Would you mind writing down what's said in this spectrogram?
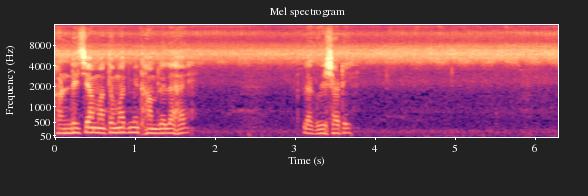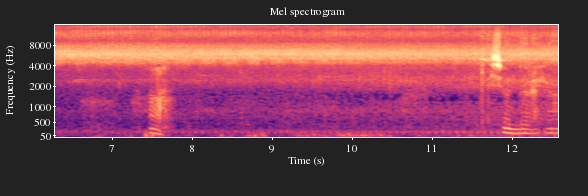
खंडीच्या मधोमध मी थांबलेला आहे. लघवीसाठी. हां. किती सुंदर आहे ना.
